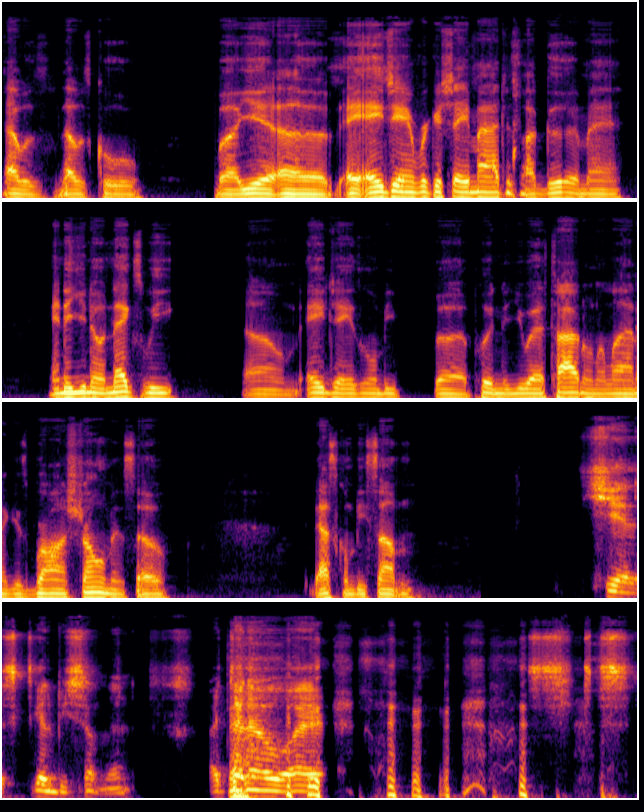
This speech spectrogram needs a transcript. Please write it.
That was that was cool. But yeah, uh, AJ and Ricochet matches are good, man. And then you know next week, um, AJ is gonna be uh, putting the U.S. title on the line against Braun Strowman, so that's gonna be something. Yeah, it's going to be something. I don't know. Uh,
